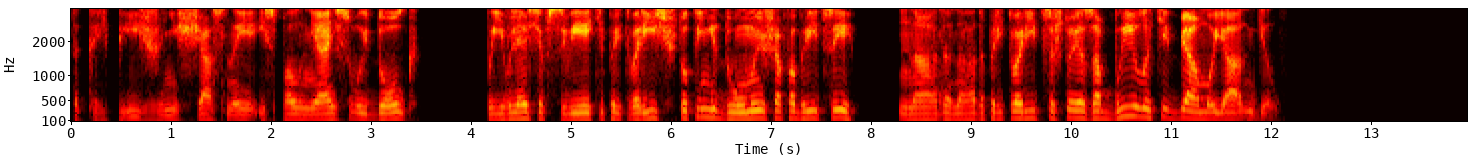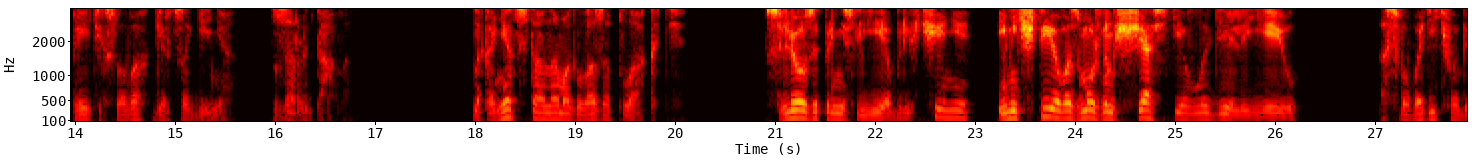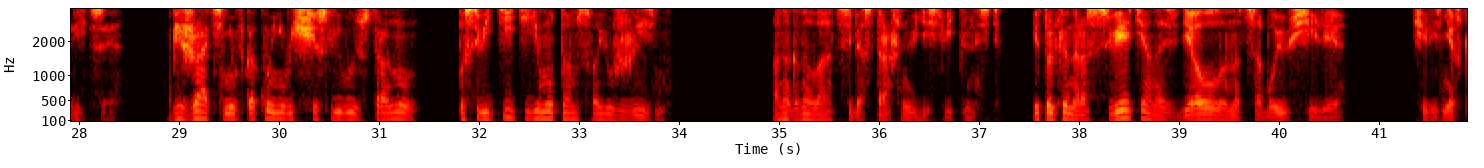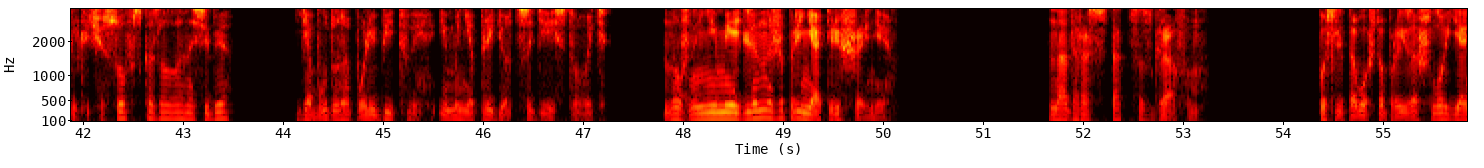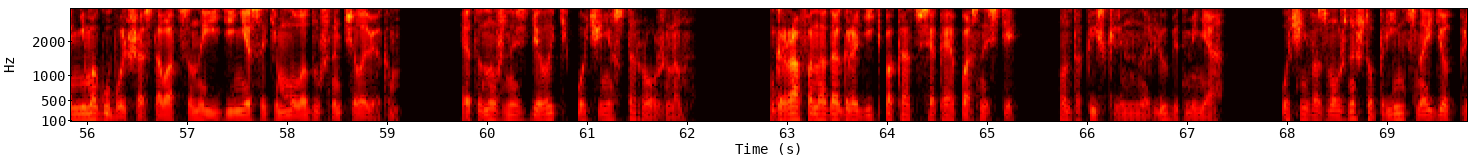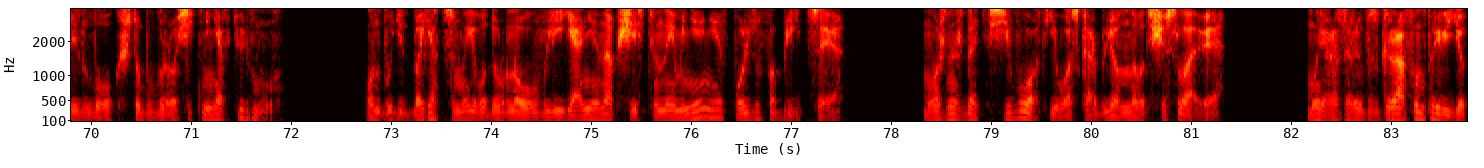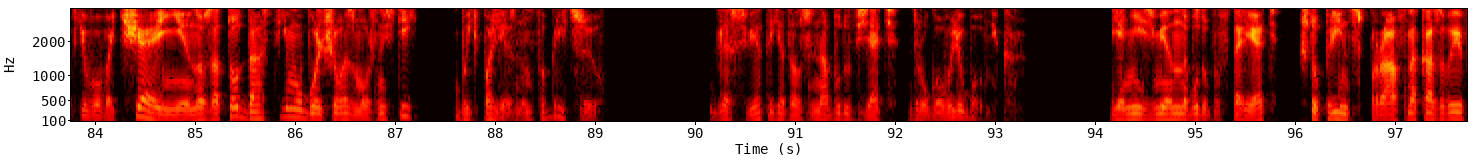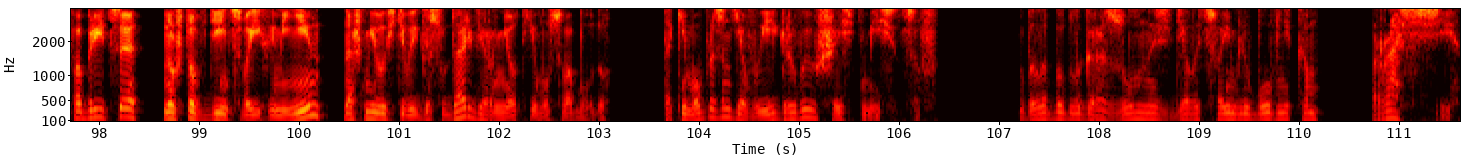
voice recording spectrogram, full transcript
Так крепись же, несчастная, исполняй свой долг. Появляйся в свете, притворись, что ты не думаешь о Фабриции. Надо, надо притвориться, что я забыла тебя, мой ангел. При этих словах герцогиня зарыдала. Наконец-то она могла заплакать. Слезы принесли ей облегчение, и мечты о возможном счастье владели ею. Освободить Фабриция, бежать с ним в какую-нибудь счастливую страну, посвятить ему там свою жизнь. Она гнала от себя страшную действительность, и только на рассвете она сделала над собой усилие. Через несколько часов, сказала она себе, я буду на поле битвы, и мне придется действовать. Нужно немедленно же принять решение. Надо расстаться с графом. После того, что произошло, я не могу больше оставаться наедине с этим малодушным человеком. Это нужно сделать очень осторожно. Графа надо оградить пока от всякой опасности. Он так искренне любит меня. Очень возможно, что принц найдет предлог, чтобы бросить меня в тюрьму. Он будет бояться моего дурного влияния на общественное мнение в пользу Фабриция. Можно ждать всего от его оскорбленного тщеславия. Мой разрыв с графом приведет его в отчаяние, но зато даст ему больше возможностей быть полезным Фабрицию. Для Света я должна буду взять другого любовника. Я неизменно буду повторять, что принц прав, наказывая Фабриция, но что в день своих именин наш милостивый государь вернет ему свободу. Таким образом, я выигрываю шесть месяцев. Было бы благоразумно сделать своим любовником Расси.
